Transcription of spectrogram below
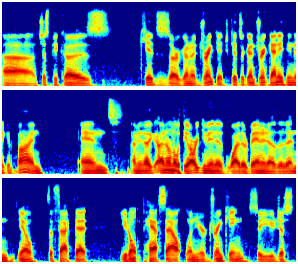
uh, just because kids are going to drink it. Kids are going to drink anything they can find, and I mean like, I don't know what the argument of why they're banning other than you know the fact that you don't pass out when you're drinking, so you just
